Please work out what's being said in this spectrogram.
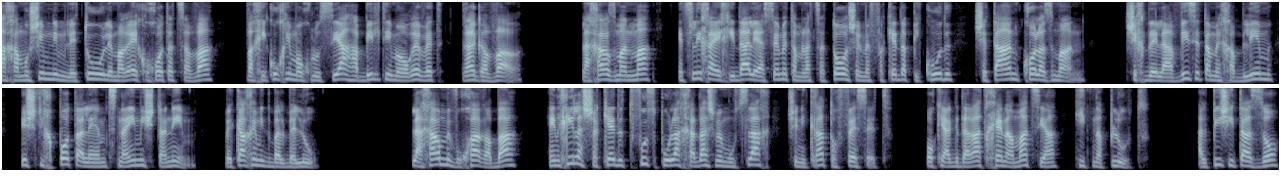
החמושים נמלטו למראה כוחות הצבא, והחיכוך עם האוכלוסייה הבלתי מעורבת רק גבר. לאחר זמן מה, הצליחה היחידה ליישם את המלצתו של מפקד הפיקוד, שטען כל הזמן, שכדי להביס את המחבלים, יש לכפות עליהם תנאים משתנים, וכך הם התבלבלו. לאחר מבוכה רבה, הנחילה שקד דפוס פעולה חדש ומוצלח שנקרא תופסת, או כהגדרת חן אמציה, התנפלות. על פי שיטה זו,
